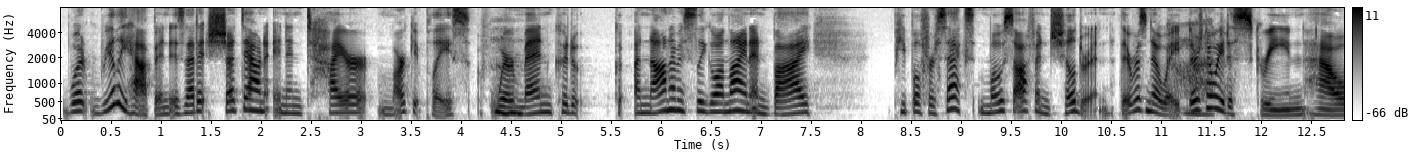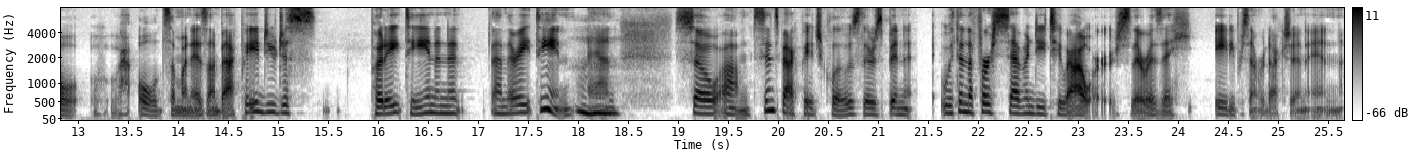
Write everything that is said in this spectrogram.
what really happened is that it shut down an entire marketplace where men could anonymously go online and buy people for sex most often children. There was no way there's no way to screen how, how old someone is on backpage. You just put 18 and it and they're 18 and so um, since backpage closed there's been within the first 72 hours there was a 80% reduction in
